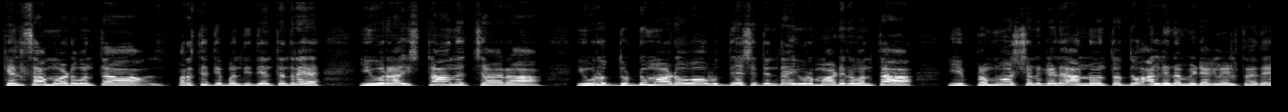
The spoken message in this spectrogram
ಕೆಲಸ ಮಾಡುವಂಥ ಪರಿಸ್ಥಿತಿ ಬಂದಿದೆ ಅಂತಂದರೆ ಇವರ ಇಷ್ಟಾನುಚಾರ, ಇವರು ದುಡ್ಡು ಮಾಡುವ ಉದ್ದೇಶದಿಂದ ಇವರು ಮಾಡಿರುವಂಥ ಈ ಪ್ರಮೋಷನ್ಗಳೇ ಅನ್ನುವಂಥದ್ದು ಅಲ್ಲಿನ ಮೀಡಿಯಾಗಳು ಹೇಳ್ತಾ ಇದೆ.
